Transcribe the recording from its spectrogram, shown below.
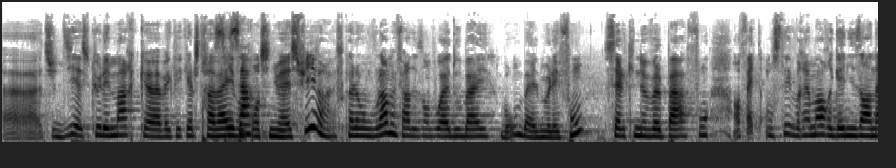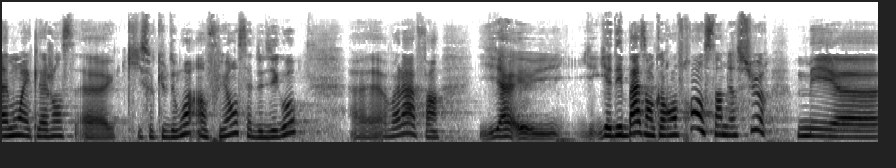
euh, tu te dis, est-ce que les marques avec lesquelles je travaille vont continuer à suivre? Est-ce qu'elles vont vouloir me faire des envois à Dubaï? Bon, bah, elles me les font. Celles qui ne veulent pas font. En fait, on s'est vraiment organisé en amont avec l'agence qui s'occupe de moi, Influence, celle de Diego. voilà, enfin il y a, y a des bases encore en France, hein, bien sûr, mais euh,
